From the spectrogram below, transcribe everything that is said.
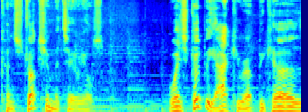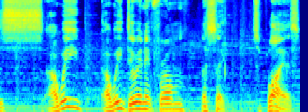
construction materials. Which could be accurate because are we are we doing it from let's see suppliers?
